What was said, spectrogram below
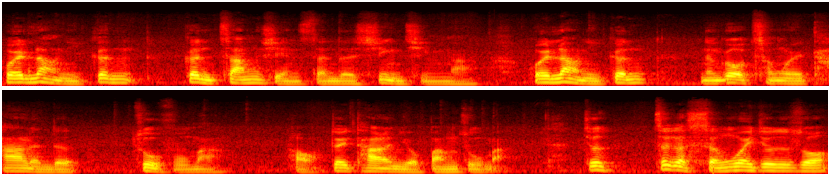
会让你更更彰显神的性情吗？会让你更能够成为他人的祝福吗？好，对他人有帮助吗？就这个神位，就是说，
